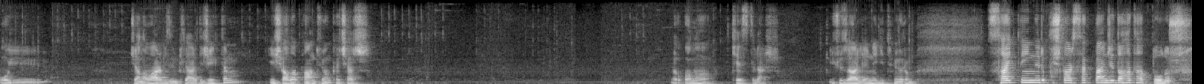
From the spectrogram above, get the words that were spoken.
Oy. Canavar bizimkiler diyecektim. İnşallah Pantheon kaçar. Yok onu kestiler. Hiç üzerlerine gitmiyorum. Side lane'leri pushlarsak bence daha tatlı olur.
